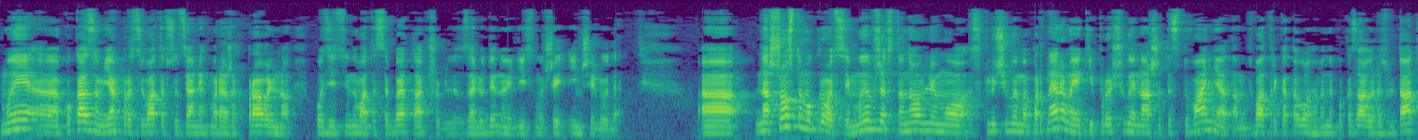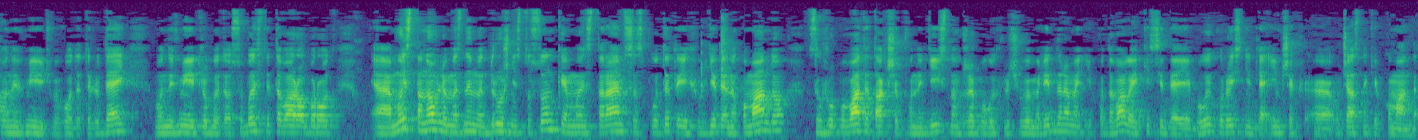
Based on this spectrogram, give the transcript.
Ми е, показуємо, як працювати в соціальних мережах правильно, позиціонувати себе так, щоб за людиною дійсно йшли інші люди. На шостому кроці ми вже встановлюємо з ключовими партнерами, які пройшли наше тестування. Там два-три каталоги вони показали результат, вони вміють виводити людей, вони вміють робити особистий товарооборот. Е, Ми встановлюємо з ними дружні стосунки. Ми стараємося сплотити їх в єдину команду, згрупувати так, щоб вони дійсно вже були ключовими лідерами і подавали якісь ідеї, були корисні для інших е, учасників команди.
